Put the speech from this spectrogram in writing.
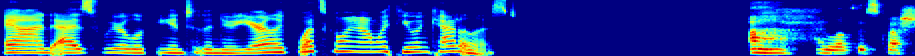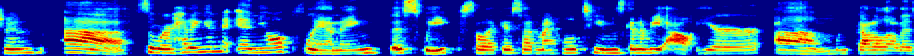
And as we're looking into the new year, like what's going on with you and Catalyst? Ah, I love this question. Uh, so we're heading into annual planning this week. So, like I said, my whole team is going to be out here. Um, we've got a lot of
